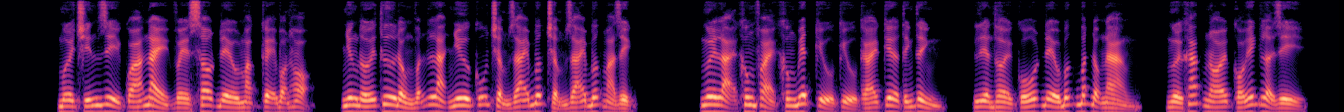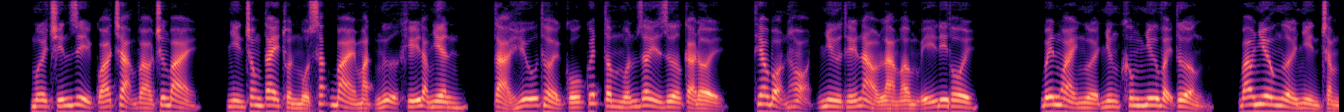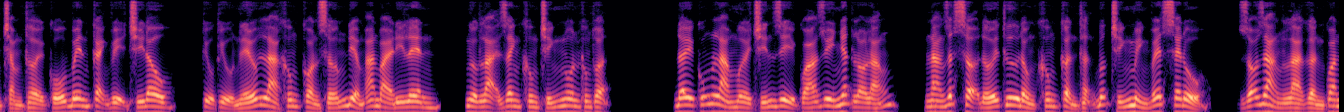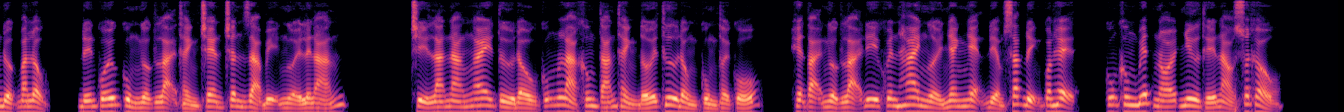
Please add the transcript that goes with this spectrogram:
19 gì quá này về sau đều mặc kệ bọn họ, nhưng đối thư đồng vẫn là như cũ chậm rãi bước chậm rãi bước mà dịch. Ngươi lại không phải không biết cửu cửu cái kia tính tình, liền thời cố đều bức bất động nàng, người khác nói có ích lợi gì. 19 gì quá chạm vào chương bài, nhìn trong tay thuần một sắc bài mặt ngự khí đạm nhiên, tả hữu thời cố quyết tâm muốn dây dưa cả đời, theo bọn họ như thế nào làm ầm ĩ đi thôi. Bên ngoài người nhưng không như vậy tưởng, bao nhiêu người nhìn chằm chằm thời cố bên cạnh vị trí đâu, cửu cửu nếu là không còn sớm điểm an bài đi lên, ngược lại danh không chính luôn không thuận. Đây cũng là 19 gì quá duy nhất lo lắng, nàng rất sợ đối thư đồng không cẩn thận bước chính mình vết xe đổ, rõ ràng là gần quan được ban lộc, đến cuối cùng ngược lại thành chen chân giả bị người lên án. Chỉ là nàng ngay từ đầu cũng là không tán thành đối thư đồng cùng thời cố, hiện tại ngược lại đi khuyên hai người nhanh nhẹn điểm xác định quan hệ, cũng không biết nói như thế nào xuất khẩu.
